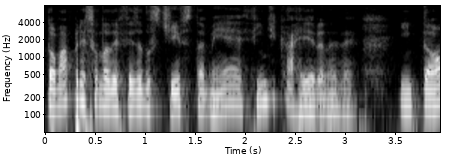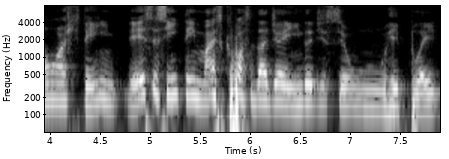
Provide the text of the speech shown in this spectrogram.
tomar pressão da defesa dos Chiefs também é fim de carreira, né, velho? Então, acho que tem. Esse sim tem mais capacidade ainda de ser um replay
